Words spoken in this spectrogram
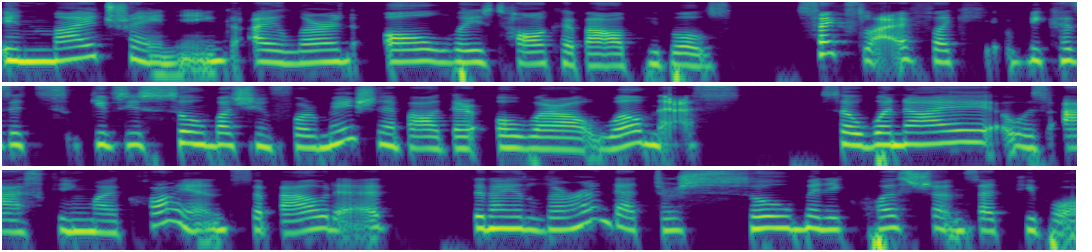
in my training, I learned always talk about people's sex life, like because it gives you so much information about their overall wellness. So when I was asking my clients about it, then I learned that there's so many questions that people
